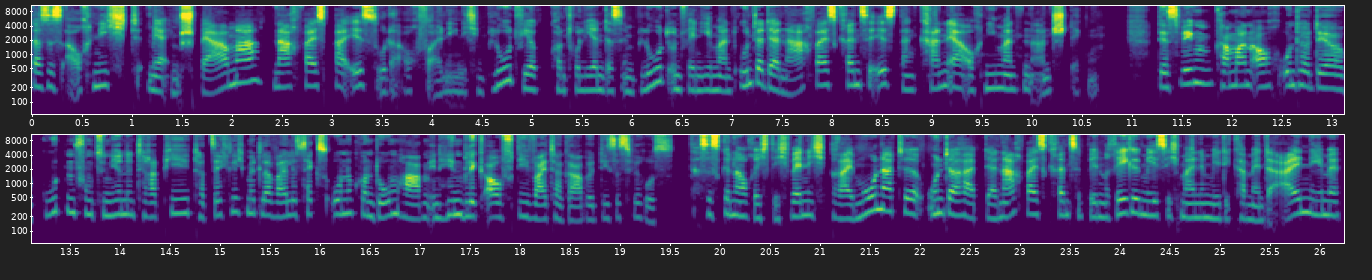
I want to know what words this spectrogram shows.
dass es auch nicht mehr im Sperma nachweisbar ist oder auch vor allen Dingen nicht im Blut. Wir kontrollieren das im Blut und wenn jemand unter der Nachweisgrenze ist, dann kann er auch niemanden anstecken. Deswegen kann man auch unter der guten funktionierenden Therapie tatsächlich mittlerweile Sex ohne Kondom haben, in Hinblick auf die Weitergabe dieses Virus. Das ist genau richtig. Wenn ich drei Monate unterhalb der Nachweisgrenze bin, regelmäßig meine Medikamente einnehme,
